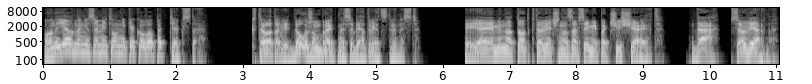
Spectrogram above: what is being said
Он явно не заметил никакого подтекста. Кто-то ведь должен брать на себя ответственность. И я именно тот, кто вечно за всеми подчищает. Да, все верно.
